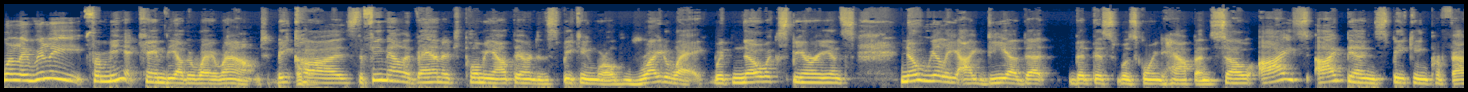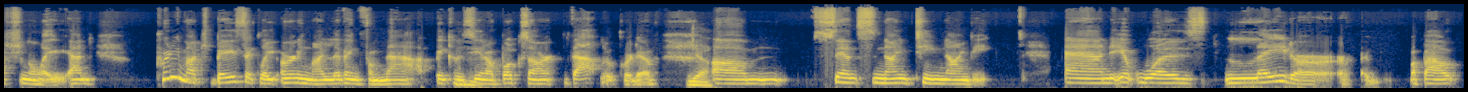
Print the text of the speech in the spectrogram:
Well, it really, for me, it came the other way around because okay. the female advantage pulled me out there into the speaking world right away with no experience, no really idea that that this was going to happen. So I I've been speaking professionally and pretty much basically earning my living from that because mm-hmm. you know books aren't that lucrative. Yeah. Um, since 1990, and it was later about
